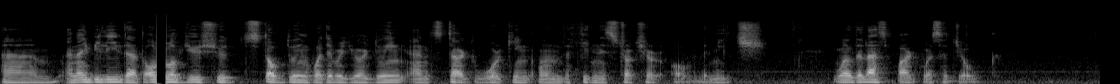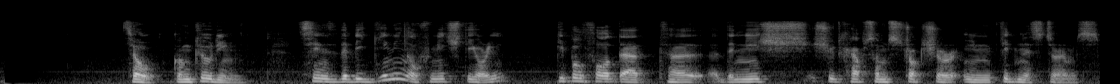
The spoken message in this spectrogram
Um, and I believe that all of you should stop doing whatever you are doing and start working on the fitness structure of the niche. Well, the last part was a joke. So, concluding, since the beginning of niche theory, people thought that uh, the niche should have some structure in fitness terms.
